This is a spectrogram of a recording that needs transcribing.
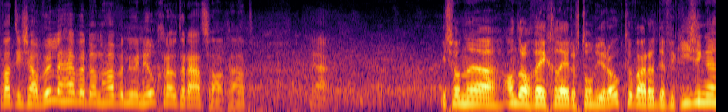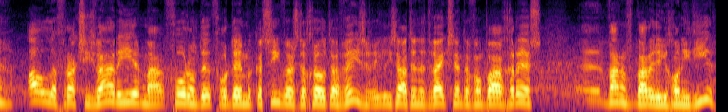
wat hij zou willen hebben, dan hadden we nu een heel grote raadzaal gehad. Ja. Iets van uh, anderhalf week geleden stond hier ook. Toen waren de verkiezingen. Alle fracties waren hier, maar Forum de, voor Democratie was de groot aanwezige. Jullie zaten in het wijkcentrum van Bargeres. Uh, waarom waren jullie gewoon niet hier?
